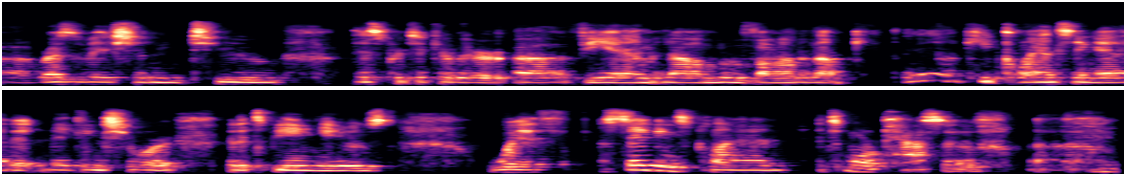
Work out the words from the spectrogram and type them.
a, reservation to this particular uh, VM, and I'll move on, and I'll, know, keep glancing at it, making sure that it's being used. With a savings plan, it's more passive. Uh,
